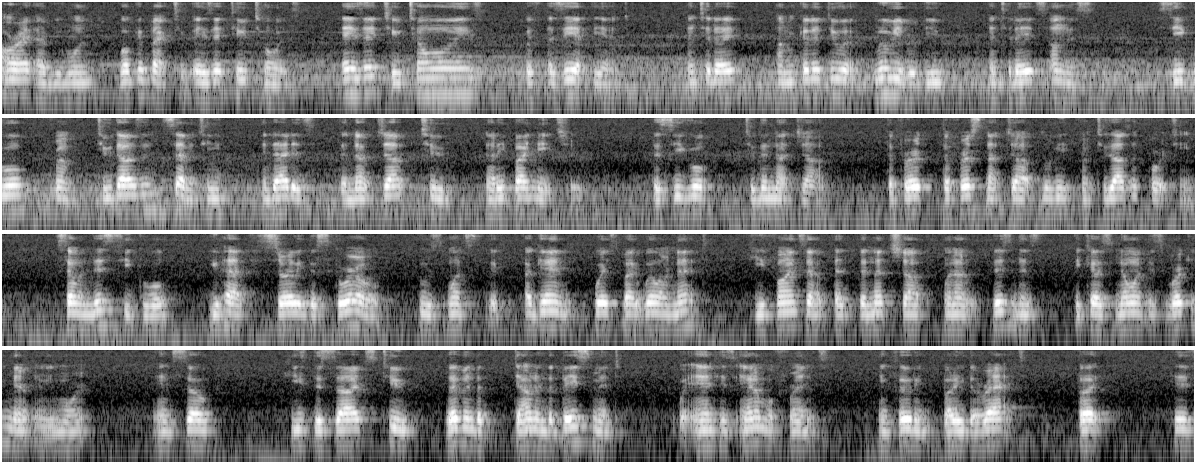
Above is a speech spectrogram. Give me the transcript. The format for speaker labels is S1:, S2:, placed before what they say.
S1: Alright everyone, welcome back to Eze2 Toyz. Eze2 Toyz with a Z at the end. And today, I'm gonna do a movie review, and today it's on this sequel from 2017, and that is The Nut Job 2, Nutty by Nature. The sequel to The Nut Job. The first, the first Nut Job movie from 2014. So in this sequel, you have Surly the Squirrel, who's once again voiced by Will Arnett. He finds out that the nut shop went out of business because no one is working there anymore. And so he decides to live in the down in the basement and his animal friends, including Buddy the Rat. But his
